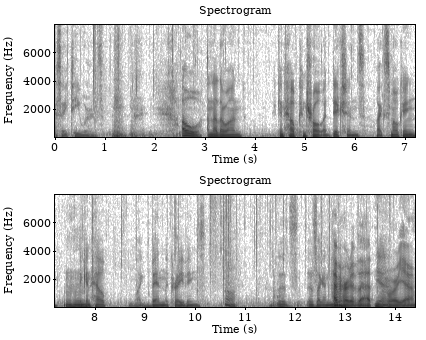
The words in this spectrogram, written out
SAT words. oh, another one. It can help control addictions like smoking. Mhm. It can help like bend the cravings. Oh, It's it's like a I've newer- heard of that. Yeah. Before, yeah.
